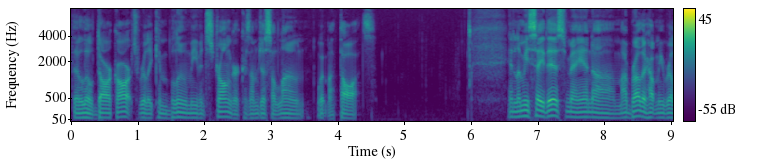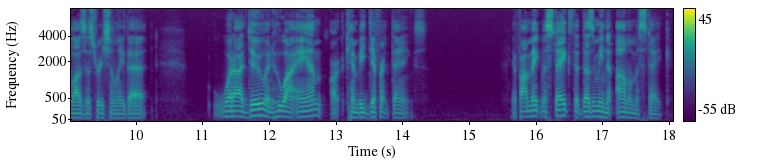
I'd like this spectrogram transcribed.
the little dark arts really can bloom even stronger because I'm just alone with my thoughts. And let me say this, man. Uh, my brother helped me realize this recently that what I do and who I am are, can be different things. If I make mistakes, that doesn't mean that I'm a mistake.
